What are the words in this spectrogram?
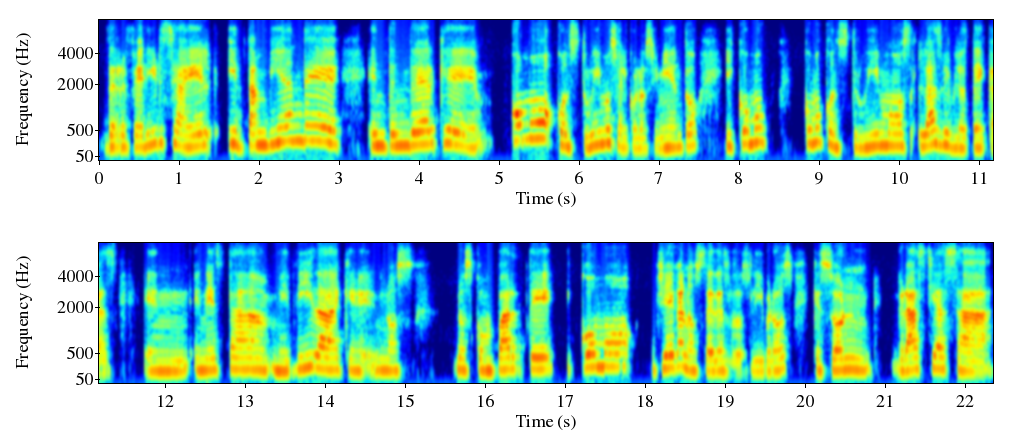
de referirse a él y también de entender que cómo construimos el conocimiento y cómo, cómo construimos las bibliotecas en, en esta medida que nos, nos comparte cómo llegan a ustedes los libros que son gracias a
